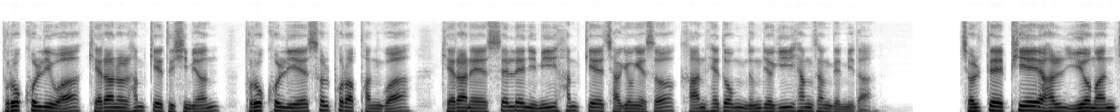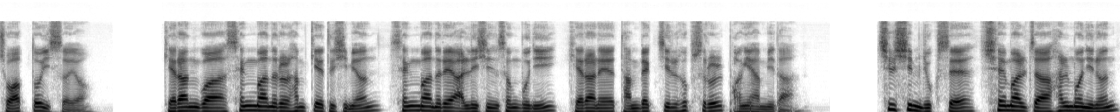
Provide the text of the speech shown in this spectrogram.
브로콜리와 계란을 함께 드시면 브로콜리의 설포라판과 계란의 셀레늄이 함께 작용해서 간 해독 능력이 향상됩니다. 절대 피해야 할 위험한 조합도 있어요. 계란과 생마늘을 함께 드시면 생마늘의 알리신 성분이 계란의 단백질 흡수를 방해합니다. 76세 최말자 할머니는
